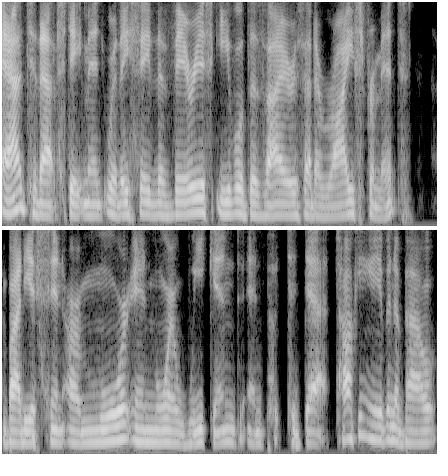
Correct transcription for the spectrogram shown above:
add to that statement where they say the various evil desires that arise from it, body of sin, are more and more weakened and put to death. Talking even about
